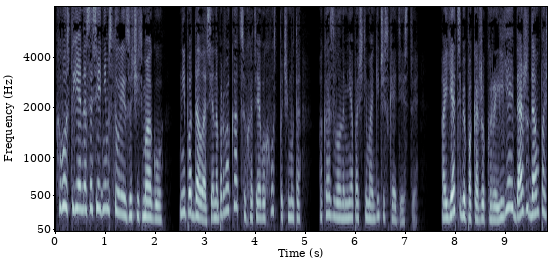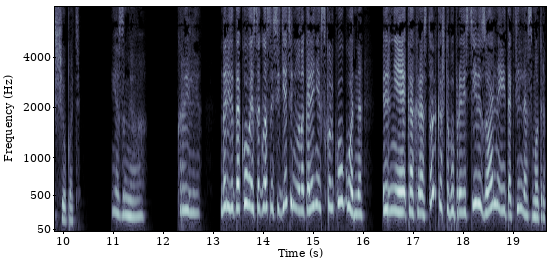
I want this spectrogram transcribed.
«Хвост я и на соседнем стуле изучить могу!» Не поддалась я на провокацию, хотя его хвост почему-то оказывал на меня почти магическое действие. «А я тебе покажу крылья и даже дам пощупать!» Я замела. «Крылья? Да ради такого я согласна сидеть у него на коленях сколько угодно. Вернее, как раз только, чтобы провести визуальный и тактильный осмотр.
